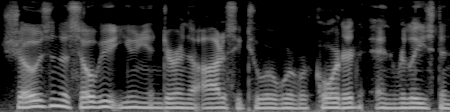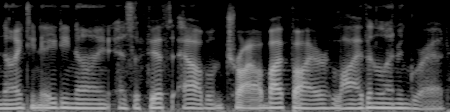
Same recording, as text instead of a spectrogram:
Shows in the Soviet Union during the Odyssey tour were recorded and released in 1989 as the fifth album, Trial by Fire, live in Leningrad.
